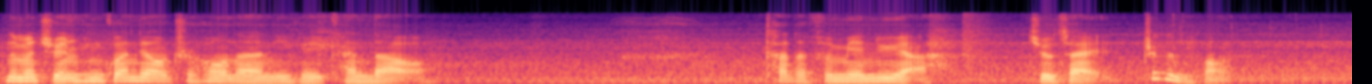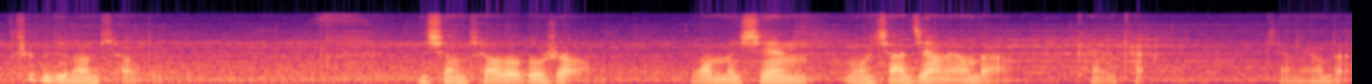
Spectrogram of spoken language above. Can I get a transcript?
那么全屏关掉之后呢，你可以看到它的分辨率啊，就在这个地方，这个地方调的。你想调到多少？我们先往下降两档，看一看，降两档。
